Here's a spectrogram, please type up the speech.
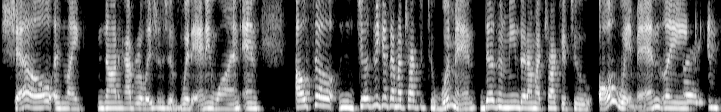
shell and like not have relationships with anyone. And also, just because I'm attracted to women doesn't mean that I'm attracted to all women. Like, Right. and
